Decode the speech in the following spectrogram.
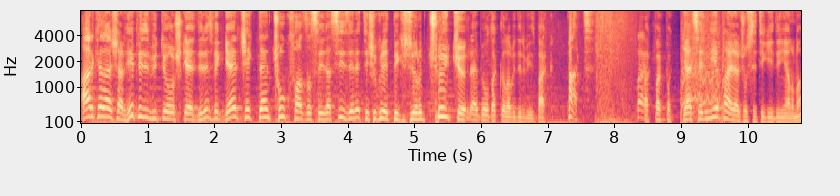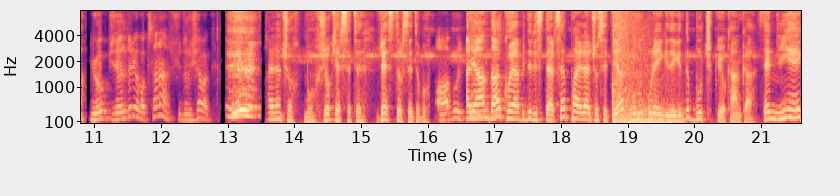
Arkadaşlar hepiniz videoya hoş geldiniz ve gerçekten çok fazlasıyla sizlere teşekkür etmek istiyorum. Çünkü şuraya bir odaklanabilir miyiz? Bak pat. Bak. Bak bak bak. Gel sen niye paylaşo seti giydin yanıma? Yok güzel duruyor baksana şu duruşa bak. Paylaşo bu Joker seti. Rester seti bu. Abi Alihan daha koyabilir istersen paylaşo seti yaz. Bunun bu rengi de bu çıkıyor kanka. Sen Değil, niye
